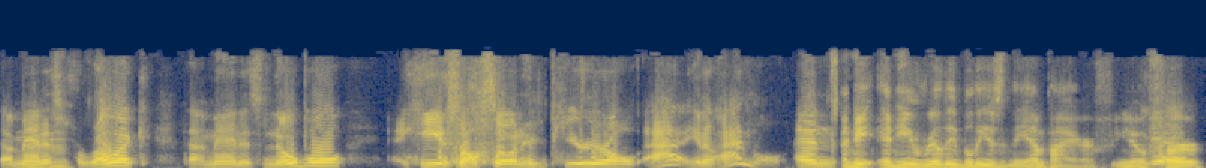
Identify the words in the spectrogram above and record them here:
That man mm-hmm. is heroic. That man is noble he is also an imperial you know admiral. And and he and he really believes in the empire you know yeah. for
